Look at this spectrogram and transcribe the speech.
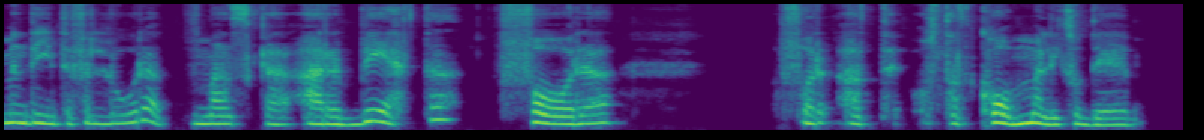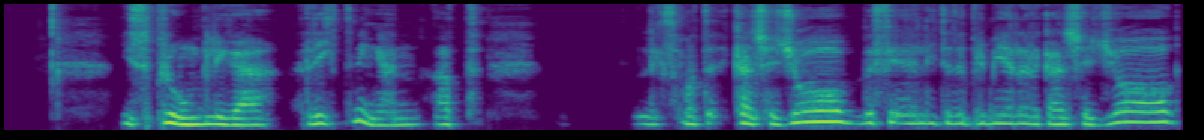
Men det är inte förlorat. Man ska arbeta för för att åstadkomma liksom det ursprungliga riktningen. Att liksom att kanske jag är lite deprimerad, eller kanske jag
